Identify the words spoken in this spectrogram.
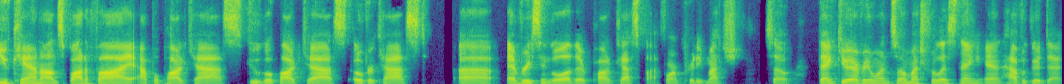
you can on Spotify, Apple Podcasts, Google Podcasts, Overcast, uh, every single other podcast platform, pretty much. So thank you everyone so much for listening and have a good day.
